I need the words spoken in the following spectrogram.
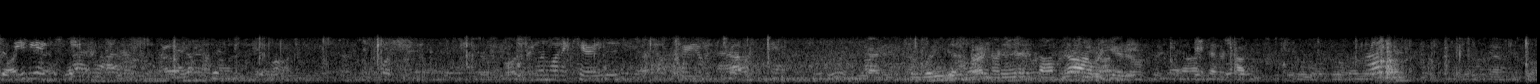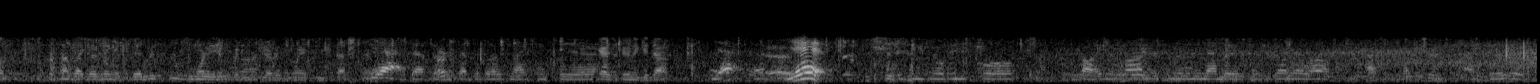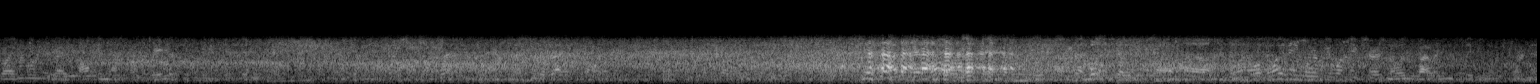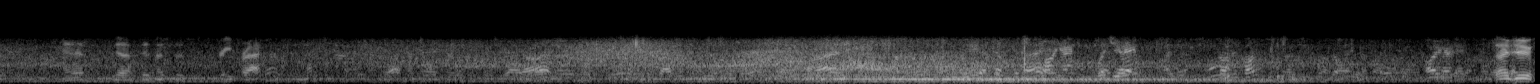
so maybe I could take Anyone want to carry this? I'll carry it over the top. What are you doing? No, we're good. Better copy. Sounds like everything is good. This morning, everybody moved everything away from the desk. Yeah, definitely. Kept the doors nice and clear. You guys are doing a good job. Yeah. Yeah. It's sure is no one's violating the sleeping and if the business is free for access, then that's Right on. What's your name? All right, guys. Thank you.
